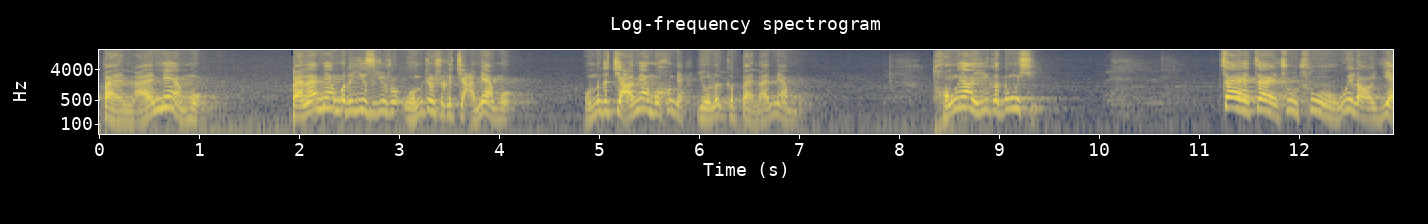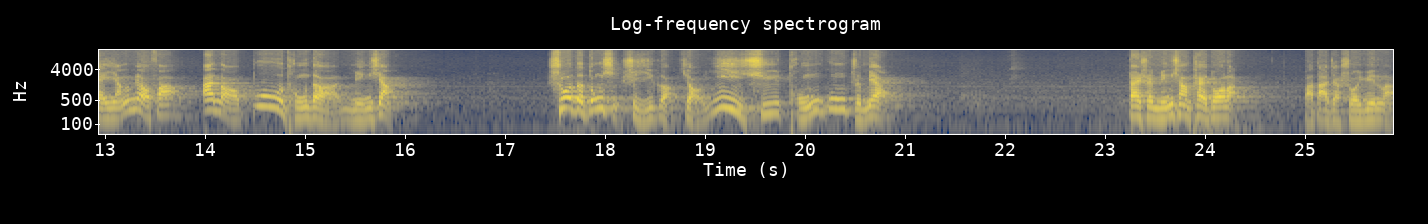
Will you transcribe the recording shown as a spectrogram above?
本来面目。本来面目的意思就是说，我们这是个假面目，我们的假面目后面有了个本来面目。同样一个东西，在在处处为了演扬妙法，按了不同的名相，说的东西是一个叫异曲同工之妙。但是名相太多了，把大家说晕了。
